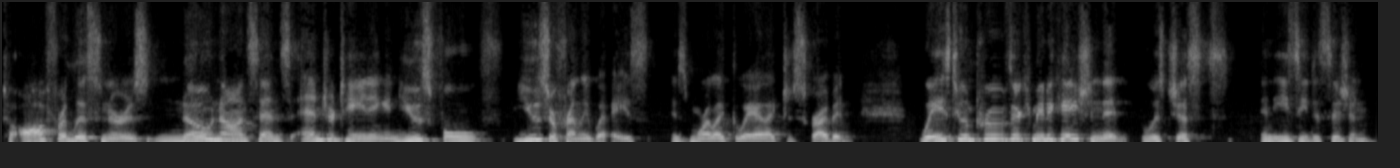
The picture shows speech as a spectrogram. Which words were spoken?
to offer listeners no nonsense, entertaining, and useful, user friendly ways, is more like the way I like to describe it, ways to improve their communication. It was just an easy decision.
